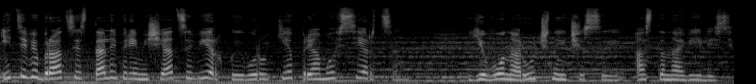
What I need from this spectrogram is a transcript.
Эти вибрации стали перемещаться вверх по его руке прямо в сердце. Его наручные часы остановились.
